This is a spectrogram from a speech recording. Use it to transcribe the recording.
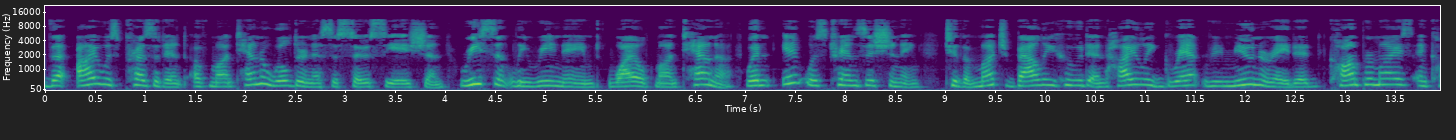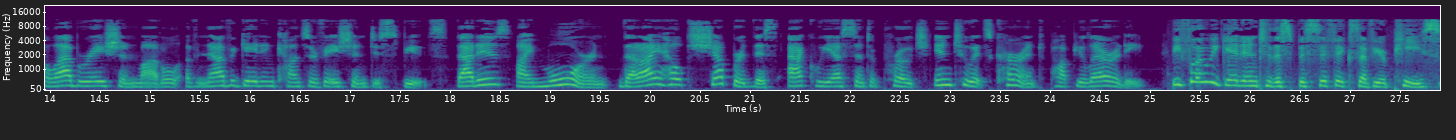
that I was president of Montana Wilderness Association, recently renamed Wild Montana, when it was transitioning to the much ballyhooed and highly grant remunerated compromise and collaboration model of navigating conservation disputes. That is, I mourn that I helped shepherd this acquiescent approach into its current popularity. Before we get into the specifics of your piece,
